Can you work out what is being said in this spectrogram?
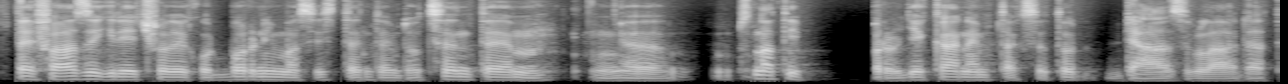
v té fázi, kdy je člověk odborným asistentem, docentem, eh, snad i pro děkanem, tak se to dá zvládat.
